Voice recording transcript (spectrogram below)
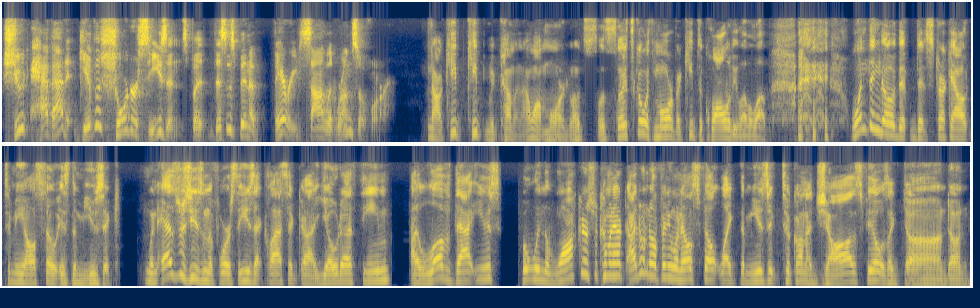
shoot, have at it. Give us shorter seasons, but this has been a very solid run so far. No, keep keep it coming. I want more. Let's let's let's go with more, but keep the quality level up. One thing though that that struck out to me also is the music. When Ezra's using the Force, they use that classic uh, Yoda theme. I love that use. But when the walkers were coming out, I don't know if anyone else felt like the music took on a Jaws feel. It was like dun dun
